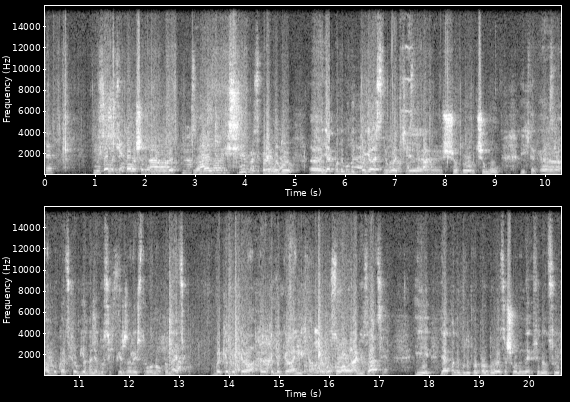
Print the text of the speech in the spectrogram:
Це нижче. Саме цікаве, шановні, А, буде на момент скаргу рішення про з приводу, е, як вони будуть пояснювати е, щодо чому їхнє е, адвокатське об'єднання до сих пір зареєстровано в Донецьку, ВКДК, ВКДК їхня прибуткова організація. І як вони будуть виправдовуватися, що вони не фінансують,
